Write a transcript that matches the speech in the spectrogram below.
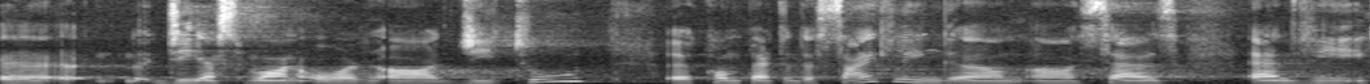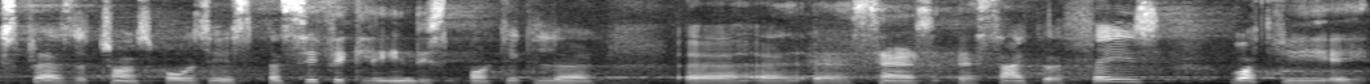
GS1 or G2. Uh, compared to the cycling um, uh, cells, and we express the transposase specifically in this particular uh, uh, cell cycle phase. What we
